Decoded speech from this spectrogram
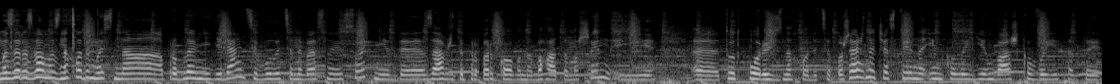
Ми зараз з вами знаходимося на проблемній ділянці вулиця Небесної Сотні, де завжди припарковано багато машин, і е, тут поруч знаходиться пожежна частина, інколи їм важко виїхати. Е,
